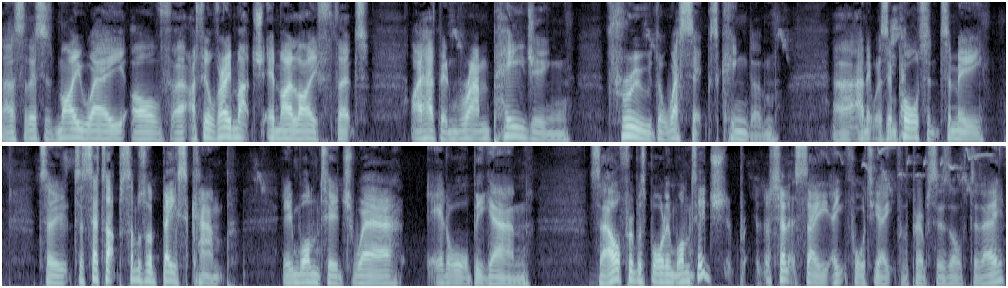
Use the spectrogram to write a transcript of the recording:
Uh, so this is my way of. Uh, I feel very much in my life that I have been rampaging through the Wessex kingdom, uh, and it was important to me to to set up some sort of base camp in Wantage where it all began. So Alfred was born in Wantage, so let's say 848 for the purposes of today.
